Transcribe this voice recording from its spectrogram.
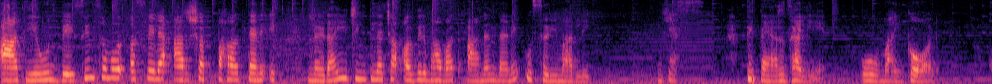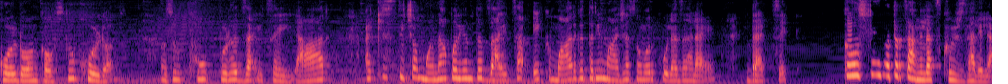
आत येऊन बेसिन समोर असलेल्या आरशात पाहत त्याने एक लढाई जिंकल्याच्या आविर्भावात आनंदाने उसळी मारली. येस ती तयार झाली आहे ओ my god hold on Kaustubh hold on अजून खूप पुढं जायचं आहे यार ॲटलिस्ट तिच्या मनापर्यंत जायचा एक मार्ग तरी माझ्यासमोर खुला झाला आहे दॅट्स इट कौस्तुभ आता चांगलाच खुश झालेला.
